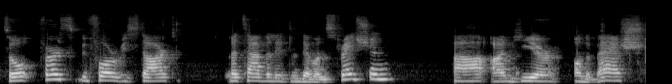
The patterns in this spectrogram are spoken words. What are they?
So first, before we start, let's have a little demonstration. Uh, I'm here on the bash.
